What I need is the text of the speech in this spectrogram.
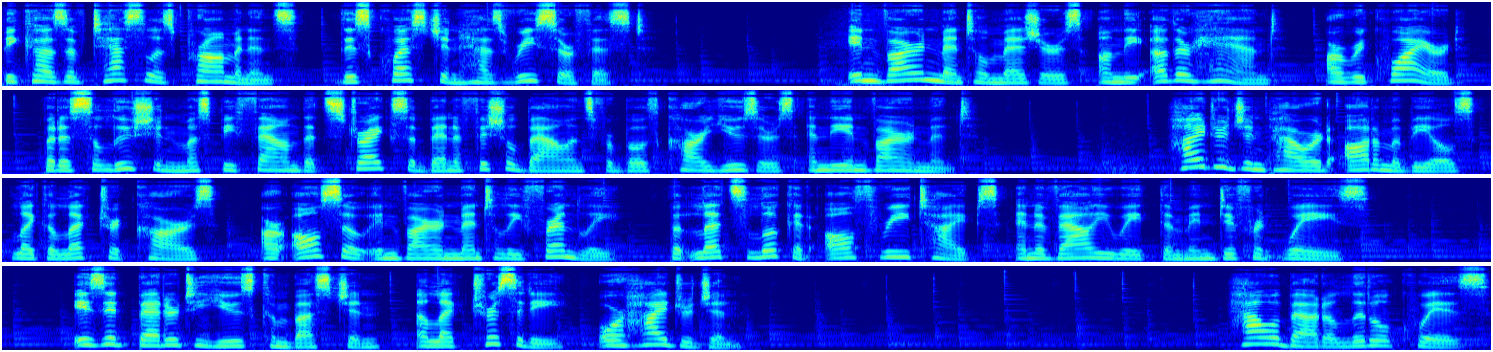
Because of Tesla's prominence, this question has resurfaced. Environmental measures, on the other hand, are required, but a solution must be found that strikes a beneficial balance for both car users and the environment. Hydrogen-powered automobiles, like electric cars, are also environmentally friendly, but let's look at all three types and evaluate them in different ways. Is it better to use combustion, electricity, or hydrogen? How about a little quiz?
